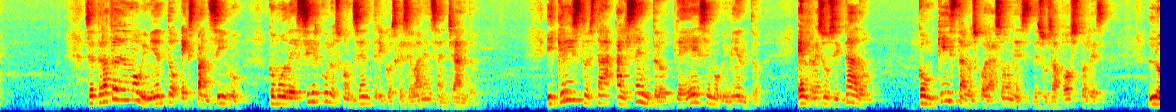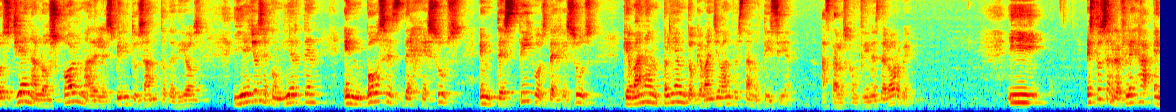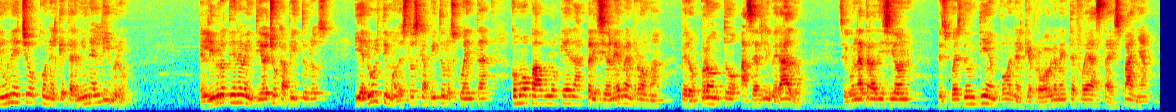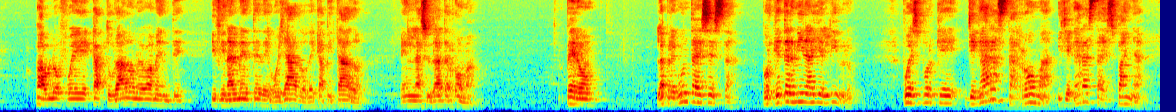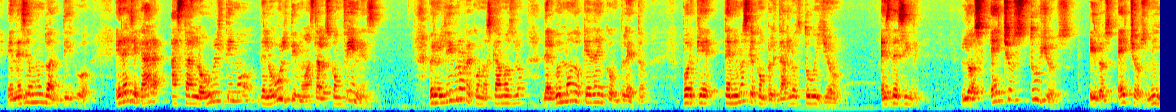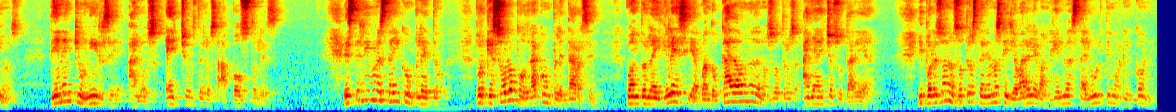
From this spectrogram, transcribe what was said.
Se trata de un movimiento expansivo, como de círculos concéntricos que se van ensanchando. Y Cristo está al centro de ese movimiento. El resucitado conquista los corazones de sus apóstoles, los llena, los colma del Espíritu Santo de Dios y ellos se convierten en voces de Jesús, en testigos de Jesús, que van ampliando, que van llevando esta noticia hasta los confines del orbe. Y esto se refleja en un hecho con el que termina el libro. El libro tiene 28 capítulos y el último de estos capítulos cuenta cómo Pablo queda prisionero en Roma, pero pronto a ser liberado. Según la tradición, después de un tiempo en el que probablemente fue hasta España, Pablo fue capturado nuevamente y finalmente degollado, decapitado en la ciudad de Roma. Pero la pregunta es esta, ¿por qué termina ahí el libro? Pues porque llegar hasta Roma y llegar hasta España en ese mundo antiguo era llegar hasta lo último de lo último, hasta los confines. Pero el libro, reconozcámoslo, de algún modo queda incompleto porque tenemos que completarlo tú y yo. Es decir, los hechos tuyos y los hechos míos tienen que unirse a los hechos de los apóstoles. Este libro está incompleto porque solo podrá completarse cuando la iglesia, cuando cada uno de nosotros haya hecho su tarea y por eso nosotros tenemos que llevar el Evangelio hasta el último rincón.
